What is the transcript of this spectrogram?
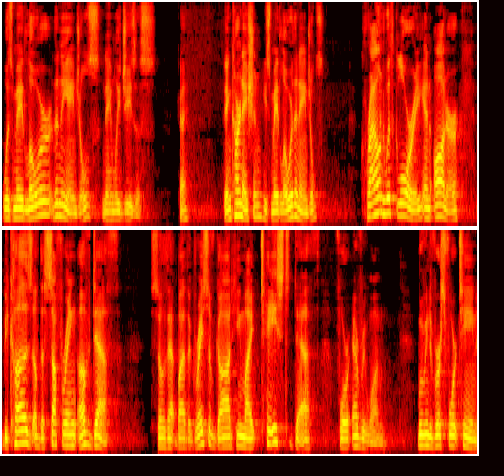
was made lower than the angels, namely Jesus. Okay? The incarnation, he's made lower than angels, crowned with glory and honor because of the suffering of death, so that by the grace of God he might taste death for everyone. Moving to verse 14.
